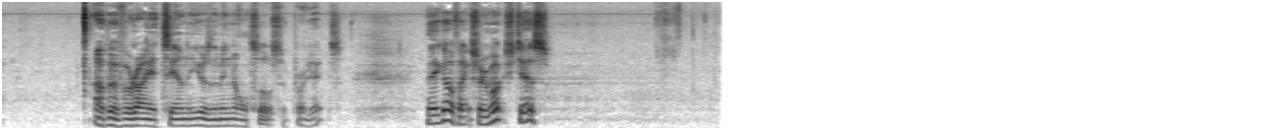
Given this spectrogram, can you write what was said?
Have a variety and use them in all sorts of projects. There you go. Thanks very much. Cheers.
